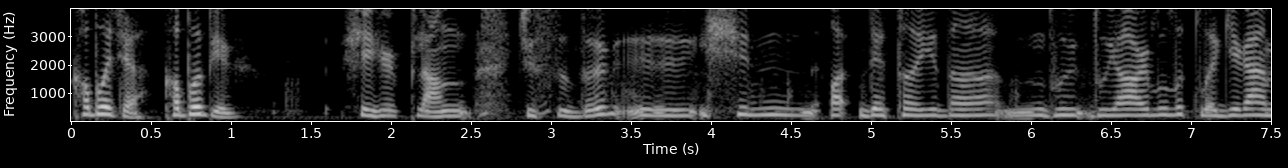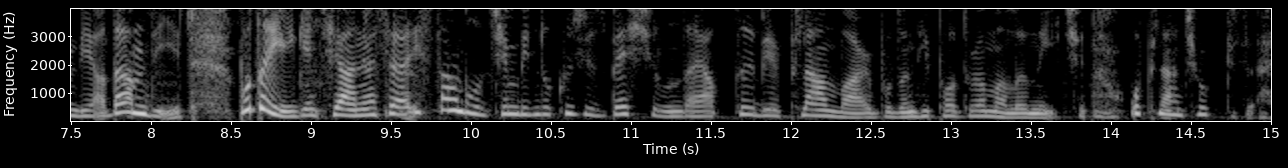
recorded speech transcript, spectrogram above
kabaca, kaba bir şehir plancısıdır. E, işin detayına duyarlılıkla giren bir adam değil. Bu da ilginç yani mesela İstanbul için 1905 yılında yaptığı bir plan var bunun hipodrom alanı için. O plan çok güzel.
